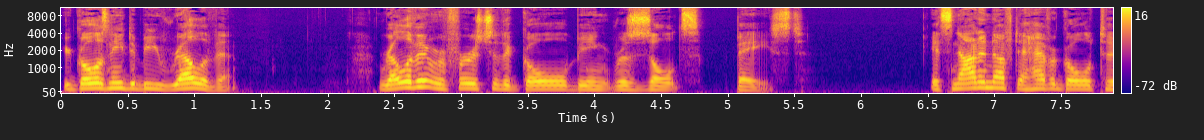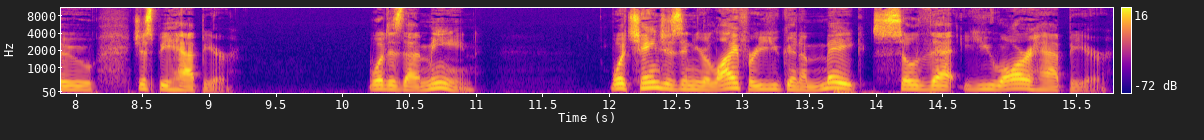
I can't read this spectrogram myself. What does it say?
Your goals need to be relevant. Relevant refers to the goal being results based. It's not enough to have a goal to just be happier. What does that mean? What changes in your life are you going to make so that you are happier?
